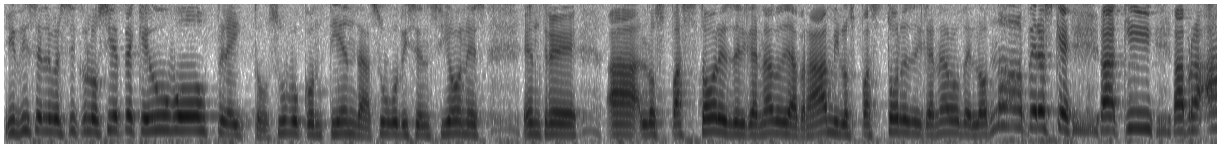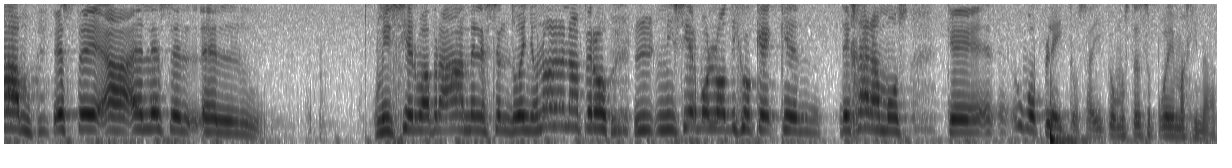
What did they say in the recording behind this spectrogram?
Y dice el versículo 7 que hubo pleitos, hubo contiendas, hubo disensiones entre ah, los pastores del ganado de Abraham y los pastores del ganado de Lot. No, pero es que aquí Abraham, este, ah, él es el, mi siervo Abraham, él es el dueño. No, no, no, pero mi siervo Lot dijo que, que dejáramos que hubo pleitos ahí, como usted se puede imaginar.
